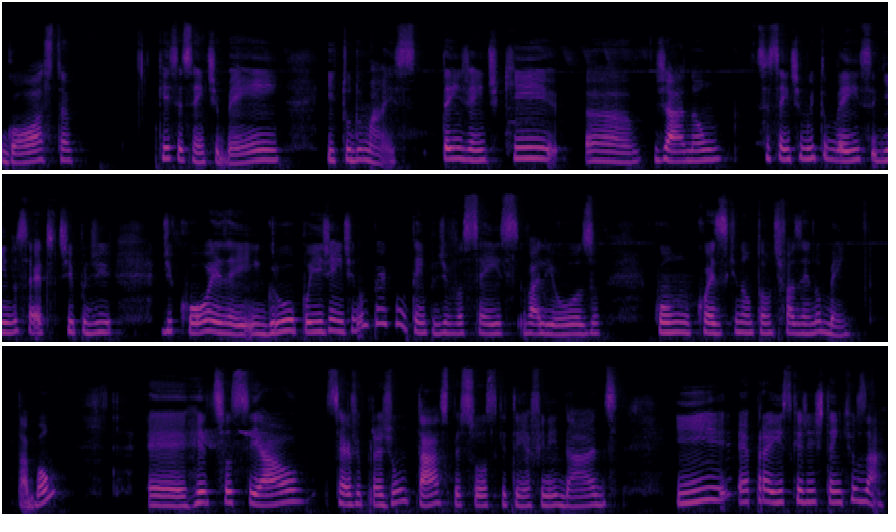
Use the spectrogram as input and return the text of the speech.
gosta, que se sente bem e tudo mais. Tem gente que uh, já não se sente muito bem seguindo certo tipo de, de coisa e, grupo. E, gente, não percam o tempo de vocês valioso com coisas que não estão te fazendo bem, tá bom? É, rede social serve para juntar as pessoas que têm afinidades e é para isso que a gente tem que usar,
